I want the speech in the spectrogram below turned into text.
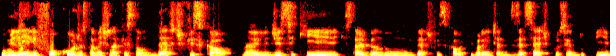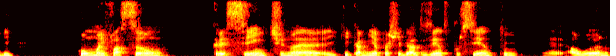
o Milley ele focou justamente na questão do déficit fiscal. Né, ele disse que, que está dando um déficit fiscal equivalente a 17% do PIB, com uma inflação crescente, não é, e que caminha para chegar a 200% é, ao ano,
